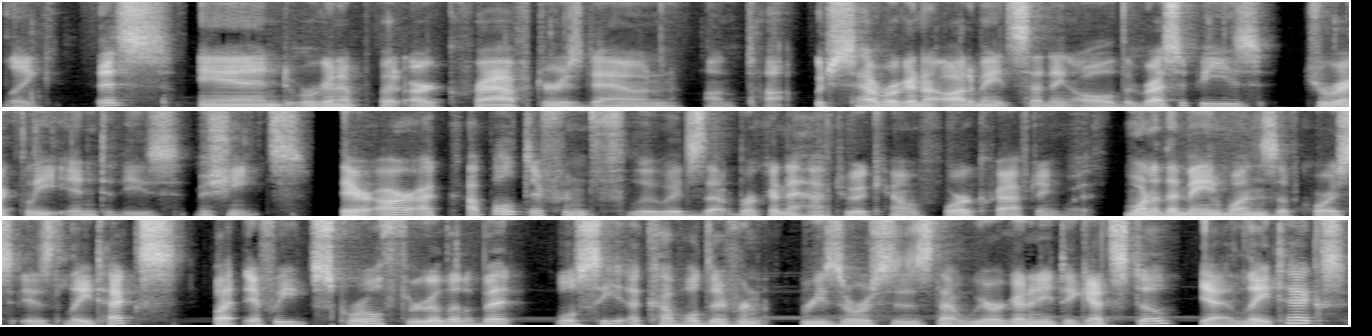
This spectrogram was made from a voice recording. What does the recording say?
like this. And we're going to put our crafters down on top, which is how we're going to automate sending all the recipes directly into these machines. There are a couple different fluids that we're going to have to account for crafting with. One of the main ones, of course, is latex. But if we scroll through a little bit, we'll see a couple different resources that we are going to need to get still. Yeah, latex,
